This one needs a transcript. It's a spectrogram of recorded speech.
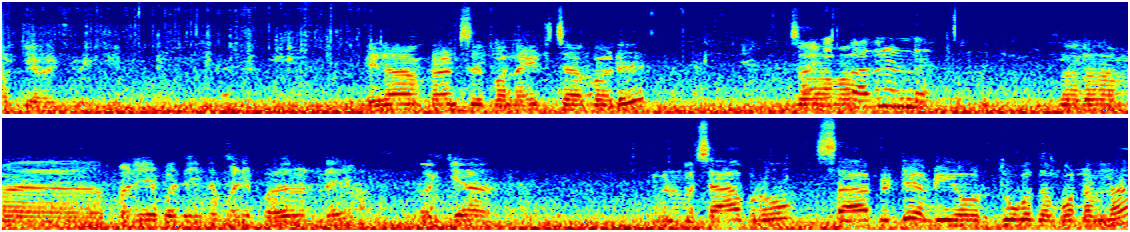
ஓகே ஓகே ஓகே இதான் ஃப்ரெண்ட்ஸ் இப்போ நைட் சாப்பாடு. மணி பதினொன்று ஸோ நம்ம மணியை பார்த்தீங்கன்னா மணி பதினொன்று ஓகே இப்போ நம்ம சாப்பிடுவோம். சாப்பிட்டுட்டு அப்படியே ஒரு தூக்கத்தை போட்டோம்னா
